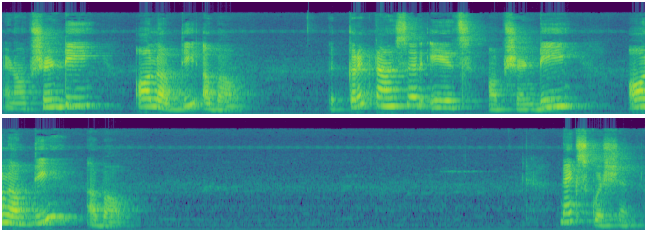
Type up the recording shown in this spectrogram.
and Option D. All of the above. The correct answer is Option D. All of the above. Next question.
